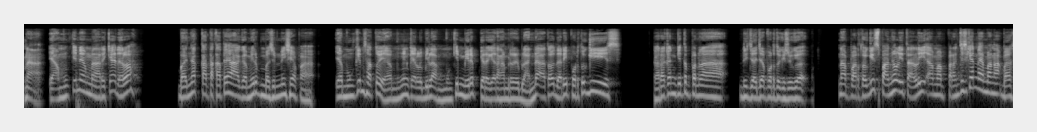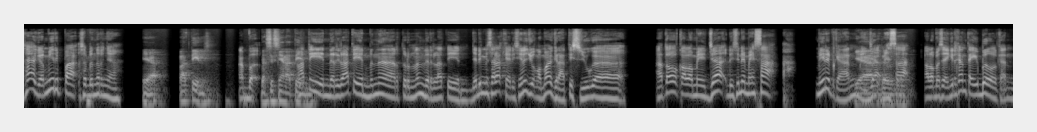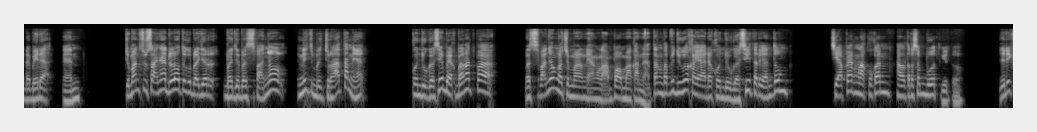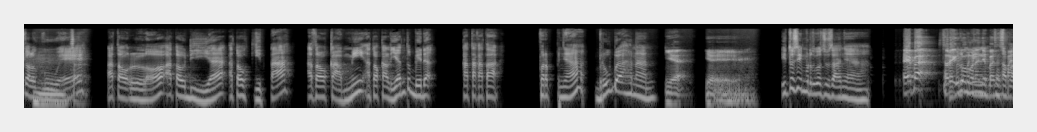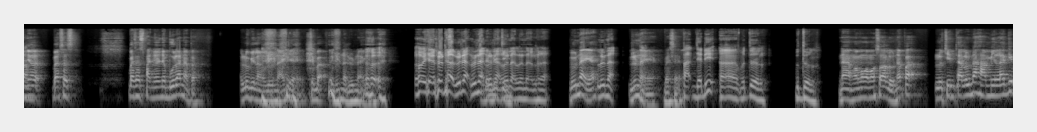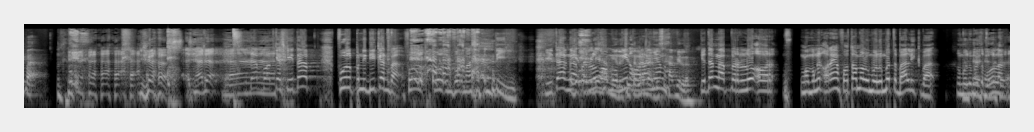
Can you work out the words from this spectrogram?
Nah, yang mungkin yang menariknya adalah banyak kata-kata yang agak mirip bahasa Indonesia, Pak. Ya mungkin satu ya, mungkin kayak lu bilang, mungkin mirip gara-gara ngambil dari Belanda atau dari Portugis. Karena kan kita pernah dijajah Portugis juga. Nah, Portugis, Spanyol, Itali sama Prancis kan emang bahasanya agak mirip, Pak, sebenarnya. Ya, Latin. Apa- Basisnya Latin. Latin dari Latin, bener turunan dari Latin. Jadi misalnya kayak di sini juga ngomongnya gratis juga. Atau kalau meja di sini mesa, mirip kan? Ya, meja, betul, mesa. Kalau bahasa Inggris kan table kan, udah beda kan. Cuman susahnya adalah waktu gue belajar belajar bahasa Spanyol, ini beli curhatan ya. Konjugasinya banyak banget pak. Bahasa Spanyol nggak cuma yang lampau makan datang, tapi juga kayak ada konjugasi tergantung siapa yang melakukan hal tersebut gitu. Jadi kalau Hmm, gue atau lo atau dia atau kita atau kami atau kalian tuh beda kata-kata verbnya berubah nan. Iya, iya, iya. Itu sih menurut gue susahnya. Eh Pak, sorry gue lu mau nanya bahasa apa? Spanyol, bahasa bahasa Spanyolnya bulan apa? Lu bilang Luna aja, coba Luna Luna. Gitu. Oh ya Luna Luna Luna Luna. Luna Luna Luna Luna ya, Luna. Luna ya bahasa. Tak jadi eh, betul betul. Nah ngomong-ngomong soal Luna Pak, lu cinta Luna hamil lagi Pak? Gak ada. Kita podcast kita full pendidikan pak, full full informasi penting. Kita nggak Iya, perlu hamil, ngomongin orang yang bisa hamil loh. kita nggak perlu or, ngomongin orang yang foto sama lumba-lumba terbalik pak, lumba-lumba terbolak.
